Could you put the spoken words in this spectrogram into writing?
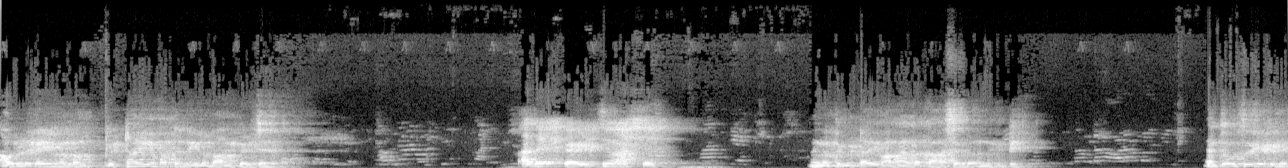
അവരുടെ കയ്യിൽ നിന്നും മിഠായിയോ മറ്റെന്തെങ്കിലും വാങ്ങി കഴിച്ചായിരുന്നോ? അതെ കഴിച്ചു മാഷെ. നിങ്ങൾക്ക് മിഠായി വാങ്ങാനുള്ള കാശ് എവിടെ നിന്ന് കിട്ടി? ഞാൻ ചോദിച്ചത് കേട്ടില്ലേ?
